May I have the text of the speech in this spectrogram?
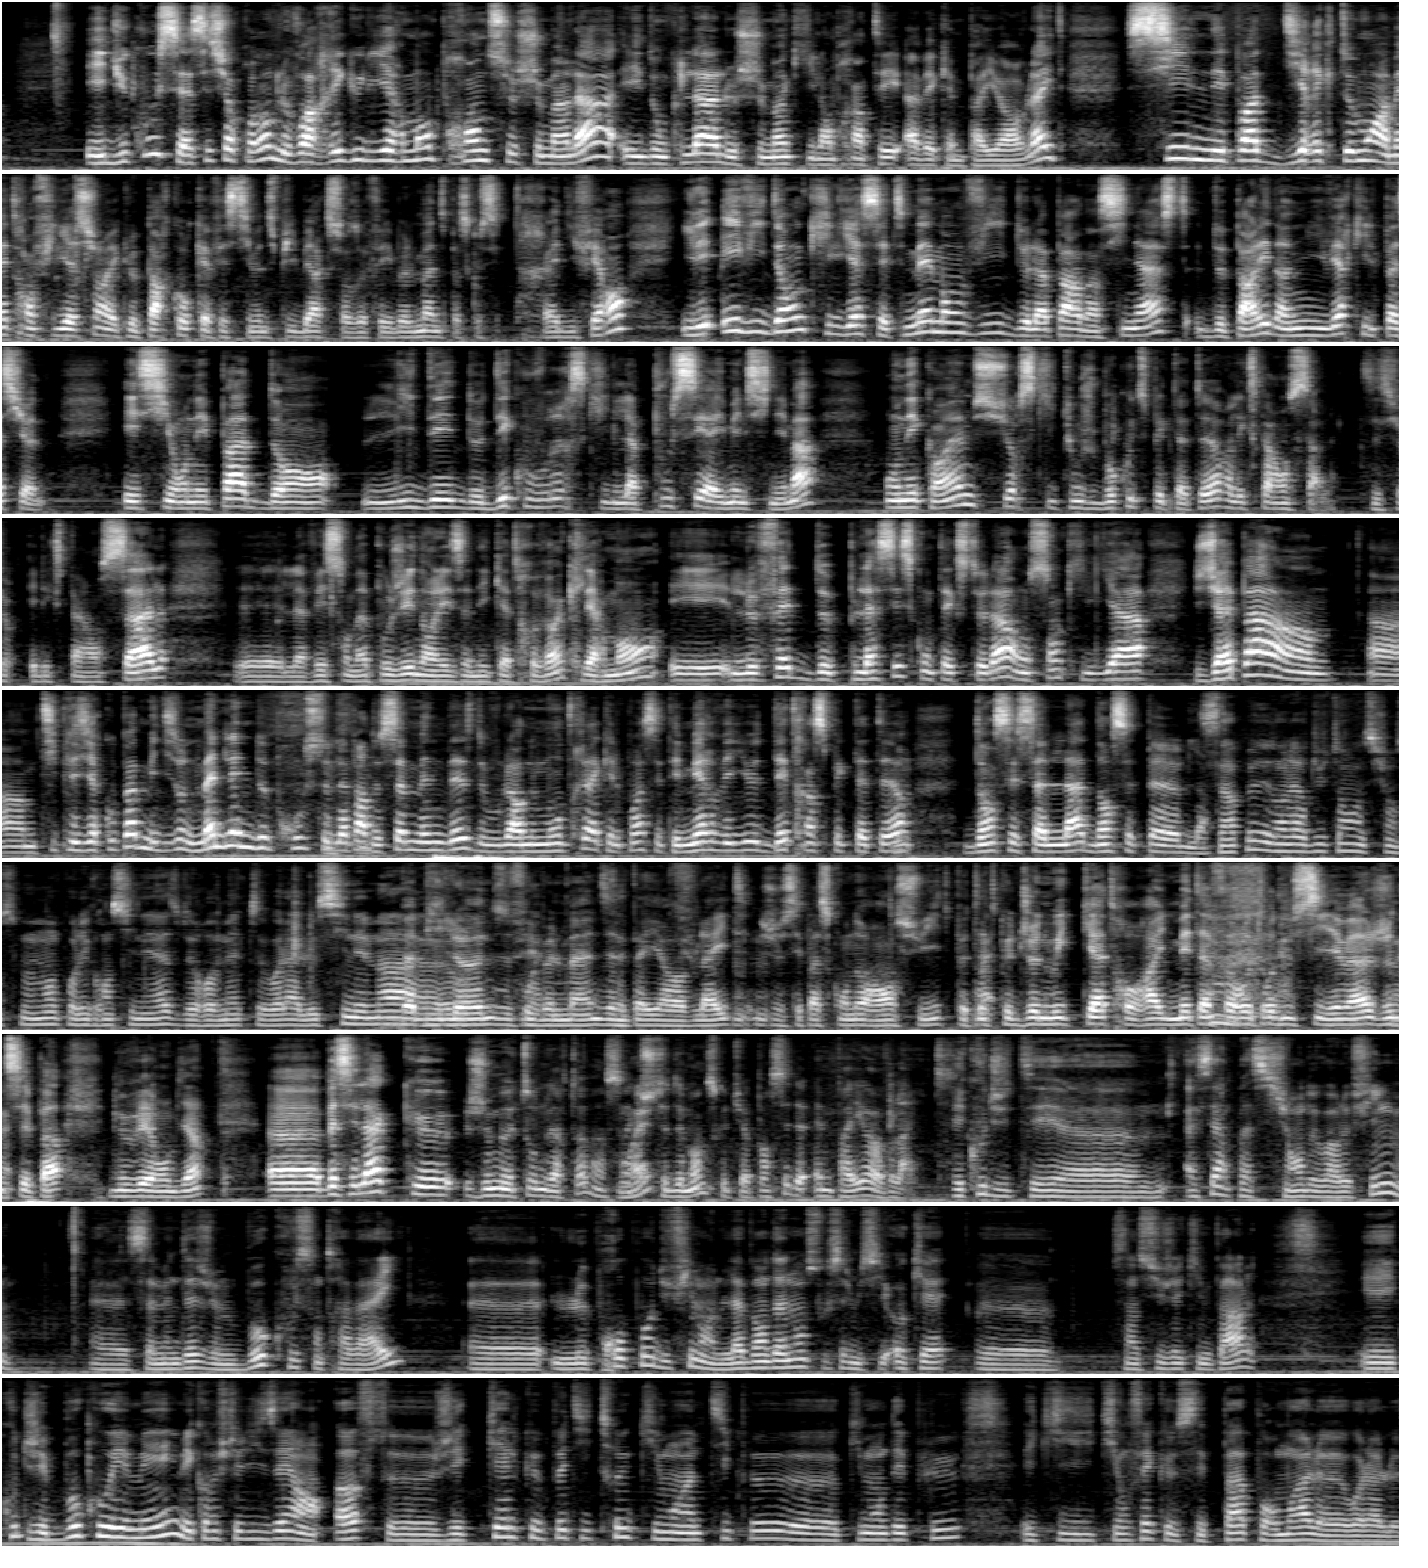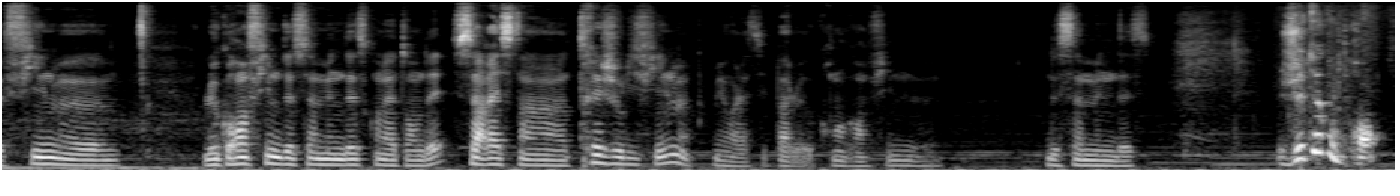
Et du coup, c'est assez surprenant de le voir régulièrement prendre ce chemin-là, et donc là, le chemin qu'il empruntait avec Empire of Light, s'il n'est pas directement à mettre en filiation avec le parcours qu'a fait Steven Spielberg sur The Fablemans, parce que c'est très différent, il est évident qu'il y a cette même envie de la part d'un cinéaste de parler d'un univers qu'il passionne. Et si on n'est pas dans l'idée de découvrir ce qui l'a poussé à aimer le cinéma, on est quand même sur ce qui touche beaucoup de spectateurs, l'expérience salle. C'est sûr. Et l'expérience salle, elle avait son apogée dans les années 80, clairement. Et le fait de placer ce contexte-là, on sent qu'il y a, je dirais pas un, un petit plaisir coupable, mais disons une Madeleine de Proust de la part de Sam Mendes de vouloir nous montrer à quel point c'était merveilleux d'être un spectateur dans ces salles-là, dans cette période-là. C'est un peu dans l'air du temps aussi en ce moment pour les grands cinéastes de remettre voilà, le cinéma... euh, Babylone, The ouais. Fablemans, Empire of Light, Mm, mm. je sais pas ce qu'on aura ensuite, peut-être que John Wick 4 aura une métaphore autour du cinéma, je ne Ouais. sais pas, nous verrons bien. Euh, ben c'est là que je me tourne vers toi Vincent, Ouais. que je te demande ce que tu as pensé de Empire of Light. Écoute, j'étais euh, assez impatient de voir le film. Euh, Sam Mendes, j'aime beaucoup son travail. Euh, le propos du film, la bande-annonce, tout ça, je me suis dit, ok, euh, c'est un sujet qui me parle. Et écoute, j'ai beaucoup aimé, mais comme je te disais en off, j'ai quelques petits trucs qui m'ont un petit peu, qui m'ont déplu et qui, qui ont fait que c'est pas pour moi le, voilà, le film, le grand film de Sam Mendes qu'on attendait. Ça reste un très joli film, mais voilà, c'est pas le grand grand film de, de Sam Mendes. Je te comprends.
